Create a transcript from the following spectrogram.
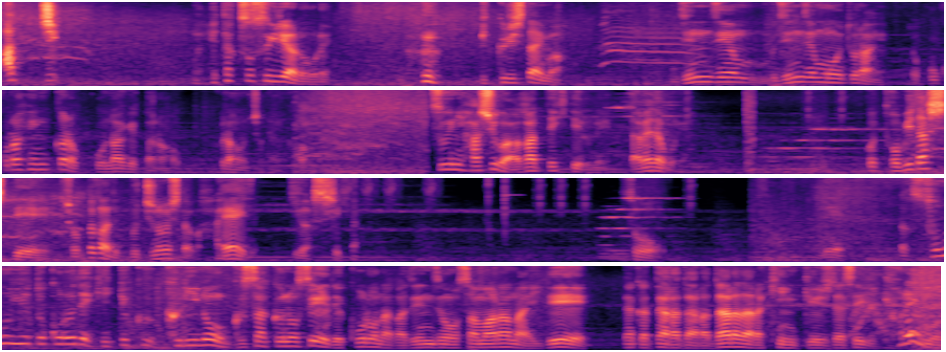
あっち下手くそすぎるやろ、俺。びっくりした、今。全然、全然燃えとらん。ここら辺からこう投げたら食らうんじゃないか。普通に橋が上がってきてるね。ダメだ、これ。これ飛び出して、ショットガンでぶちのめした方が早い気がしてきた。そう。ね。そういうところで結局国の愚策のせいでコロナが全然収まらないで、なんかダラダラダラダラ緊急事態宣言。去年も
